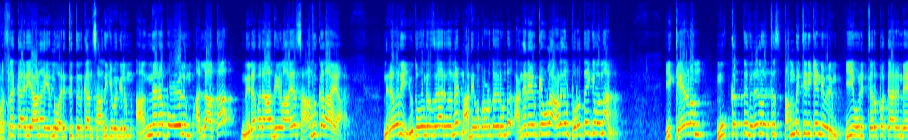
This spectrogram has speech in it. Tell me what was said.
പ്രശ്നക്കാരിയാണ് എന്ന് വരുത്തി തീർക്കാൻ സാധിക്കുമെങ്കിലും അങ്ങനെ പോലും അല്ലാത്ത നിരപരാധികളായ സാധുക്കളായ നിരവധി യൂത്ത് കോൺഗ്രസ്സുകാർ തന്നെ മാധ്യമപ്രവർത്തകരുണ്ട്. അങ്ങനെയൊക്കെയുള്ള ആളുകൾ പുറത്തേക്ക് വന്നാൽ ഈ കേരളം മൂക്കത്ത് വിരൽ വെച്ച് സ്തംഭിച്ചിരിക്കേണ്ടി വരും ഈ ഒരു ചെറുപ്പക്കാരന്റെ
